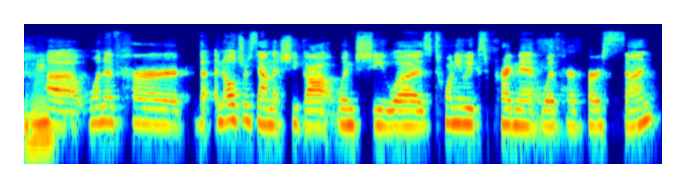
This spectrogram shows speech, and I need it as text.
Mm-hmm. Uh, one of her the, an ultrasound that she got when she was 20 weeks pregnant with her first son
